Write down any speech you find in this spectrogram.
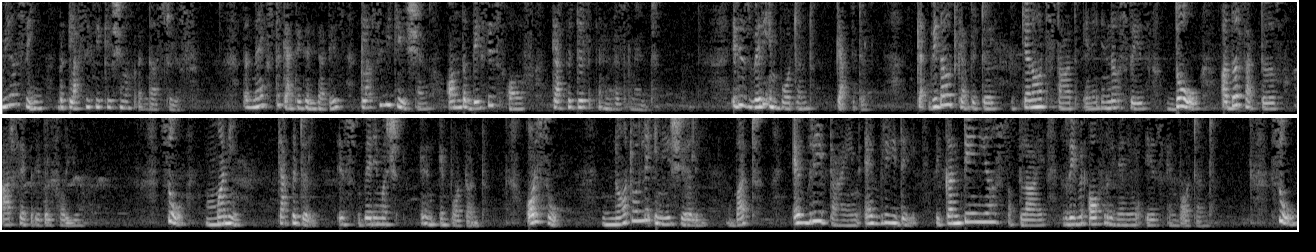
we are seeing the classification of industries. The next category that is classification on the basis of capital investment. It is very important capital. Ca- without capital, you cannot start any industries though other factors are favorable for you. So, money, capital is very much important. Also, not only initially but every time, every day, the continuous supply of revenue is important. So,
